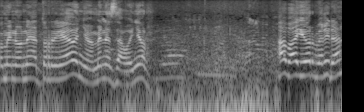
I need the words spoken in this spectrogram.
hemen honea etorri gara, baina hemen ez dago inor. Ah, bai, hor, begira.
